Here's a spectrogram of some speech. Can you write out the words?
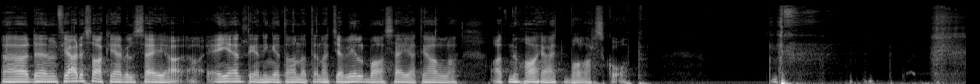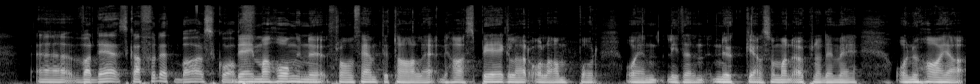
Eh, Den fjärde saken jag vill säga är egentligen inget annat än att jag vill bara säga till alla att nu har jag ett barskåp. Uh, var det, skaffade ett barskåp? Det är mahogny från 50-talet, det har speglar och lampor och en liten nyckel som man öppnade med. Och nu har jag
